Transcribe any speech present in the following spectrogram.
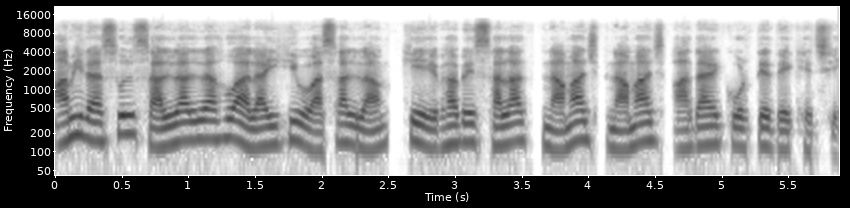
আমি রাসূল সাল্লাল্লাহু আলাইহি ওয়াসাল্লাম কে এভাবে সালাত, নামাজ নামাজ আদায় করতে দেখেছি।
